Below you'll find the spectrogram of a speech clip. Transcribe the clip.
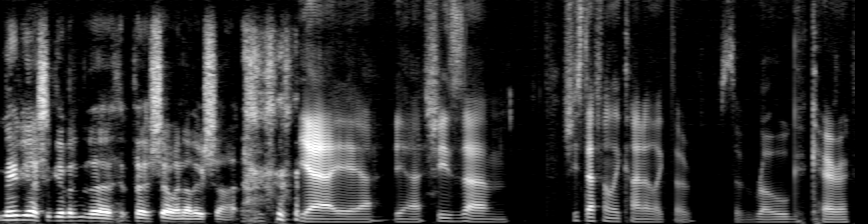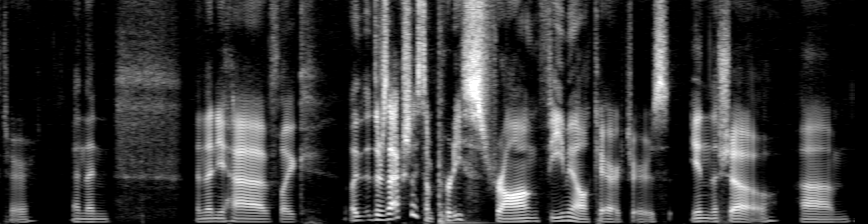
maybe I should give it the the show another shot. yeah, yeah, yeah, yeah. She's um, she's definitely kind of like the the rogue character, and then and then you have like like there's actually some pretty strong female characters in the show. Um,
